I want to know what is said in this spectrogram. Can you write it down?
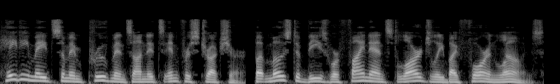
Haiti made some improvements on its infrastructure, but most of these were financed largely by foreign loans.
